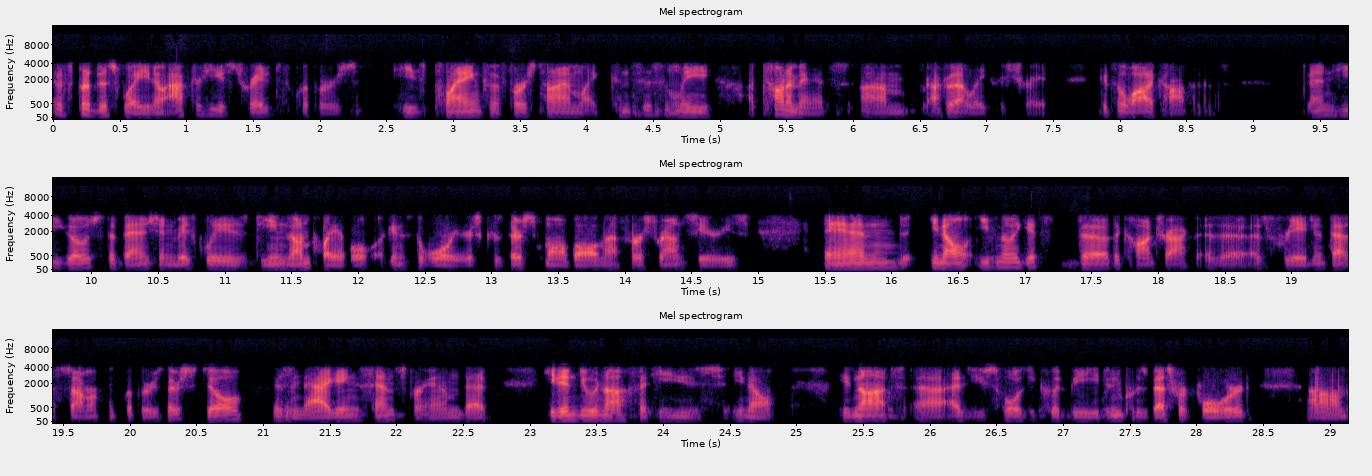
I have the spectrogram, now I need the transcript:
Let's put it this way. You know, after he is traded to the Clippers, he's playing for the first time, like consistently, a ton of minutes um, after that Lakers trade gets a lot of confidence. Then he goes to the bench and basically is deemed unplayable against the Warriors because they're small ball in that first round series. And you know, even though he gets the the contract as a as a free agent that summer from Clippers, there's still this nagging sense for him that he didn't do enough. That he's you know he's not uh, as useful as he could be. He didn't put his best foot forward, um,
